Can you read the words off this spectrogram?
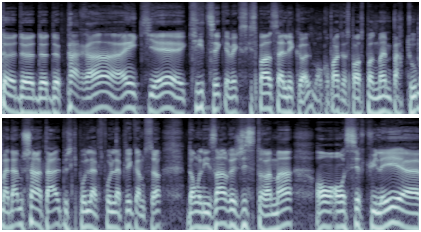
de, de- de- parents euh, inquiets, critiques avec ce qui se passe à l'école. Bon, on comprend que ça se passe pas de même partout. Madame Chantal, puisqu'il faut la- faut l'appeler comme ça, dont les enregistrements ont, ont circulé. euh,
